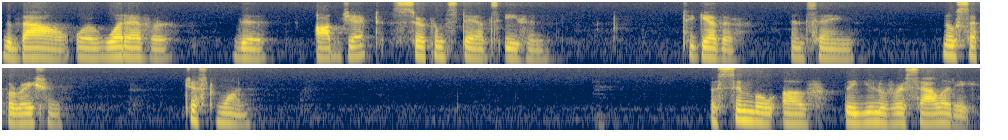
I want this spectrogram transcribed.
the bow or whatever the object, circumstance, even together and saying, no separation, just one. A symbol of the universality,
